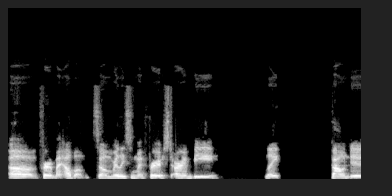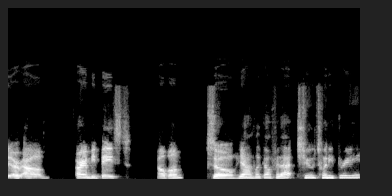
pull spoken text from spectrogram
uh, for my album. So I'm releasing my first R&B, like, founded or um R&B based album so yeah, look out for that. 223.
